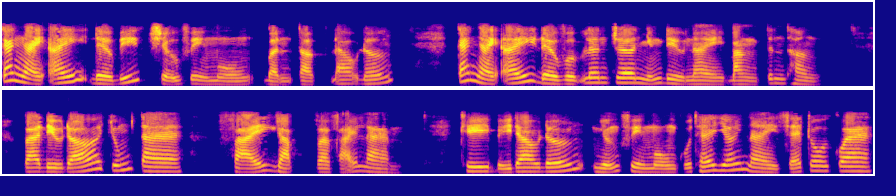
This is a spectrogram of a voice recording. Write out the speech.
Các ngày ấy đều biết sự phiền muộn, bệnh tật, đau đớn. Các ngày ấy đều vượt lên trên những điều này bằng tinh thần. Và điều đó chúng ta phải gặp và phải làm. Khi bị đau đớn, những phiền muộn của thế giới này sẽ trôi qua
